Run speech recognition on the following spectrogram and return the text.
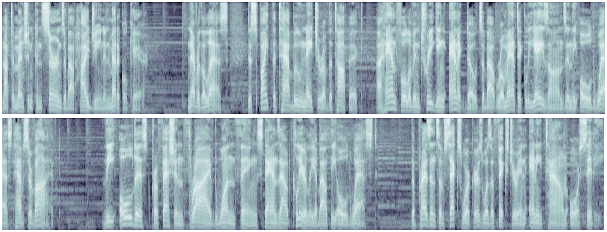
not to mention concerns about hygiene and medical care. Nevertheless, despite the taboo nature of the topic, a handful of intriguing anecdotes about romantic liaisons in the Old West have survived. The oldest profession thrived one thing stands out clearly about the Old West. The presence of sex workers was a fixture in any town or city.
